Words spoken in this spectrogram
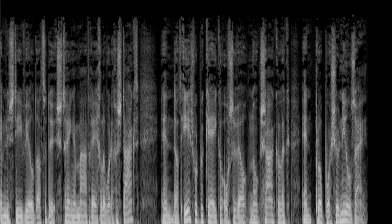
Amnesty wil dat de strenge maatregelen worden gestaakt en dat eerst wordt bekeken of ze wel noodzakelijk en proportioneel zijn.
